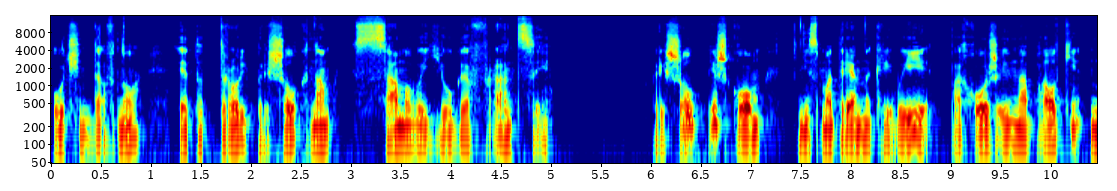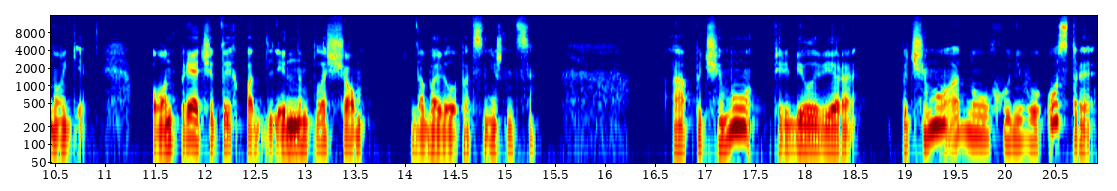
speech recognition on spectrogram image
очень давно, этот тролль пришел к нам с самого юга Франции. Пришел пешком — несмотря на кривые, похожие на палки, ноги. Он прячет их под длинным плащом, добавила подснежница. А почему, перебила Вера, почему одно ухо у него острое,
